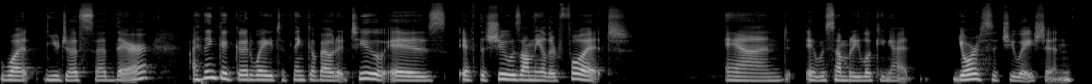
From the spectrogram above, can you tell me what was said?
what you just said there, I think a good way to think about it too is if the shoe was on the other foot and it was somebody looking at your situation,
